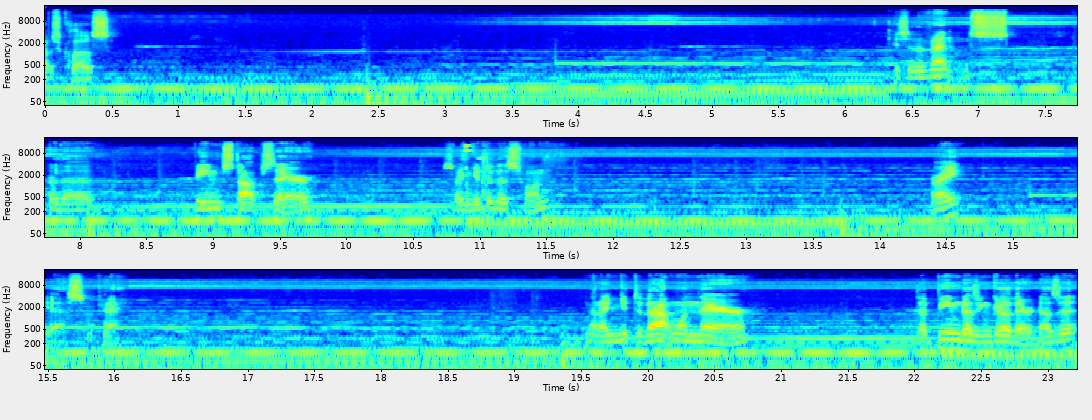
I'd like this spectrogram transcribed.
That was close. Okay, so the vents, or the beam stops there. So I can get to this one. Right? Yes, okay. Then I can get to that one there. That beam doesn't go there, does it?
